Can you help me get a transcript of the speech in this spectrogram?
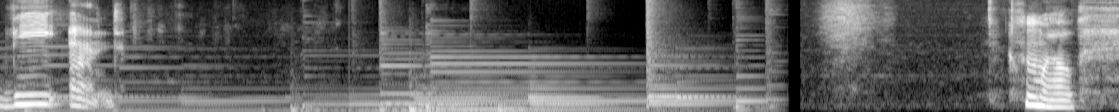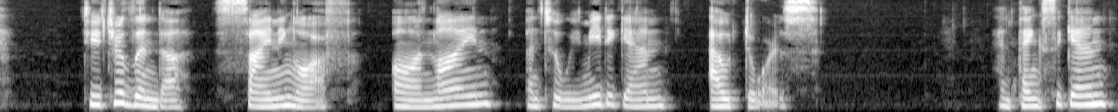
The end. Well, Teacher Linda signing off online until we meet again outdoors. And thanks again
